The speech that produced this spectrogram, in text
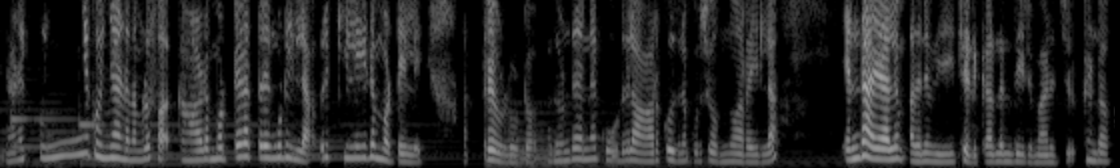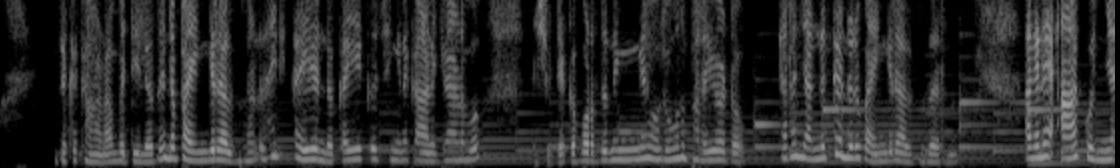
ഇതാണ് കുഞ്ഞു കുഞ്ഞാണ്. നമ്മൾ കാടമുട്ടയുടെ അത്രയും കൂടി ഇല്ല. ഒരു കിളിയുടെ മുട്ടയില്ലേ? അത്രേ ഉള്ളൂ കേട്ടോ അതുകൊണ്ട് തന്നെ കൂടുതൽ ആർക്കും ഇതിനെക്കുറിച്ച് ഒന്നും അറിയില്ല. എന്തായാലും അതിനെ വിരിയിച്ചെടുക്കാൻ തന്നെ തീരുമാനിച്ചു. കണ്ടോ? ഇതൊക്കെ കാണാൻ പറ്റിയില്ല. അത് എന്നെ ഭയങ്കര അത്ഭുതമാണ്. അതിന്റെ കൈ ഉണ്ടോ? കൈയൊക്കെ വെച്ച് ഇങ്ങനെ കാണിക്കണ കാണുമ്പോൾ ഐശുട്ടിയൊക്കെ പുറത്തുനിന്ന് ഇങ്ങനെ ഓരോന്ന് പറയൂ കേട്ടോ. കാരണം ഞങ്ങൾക്ക് തന്നെ ഒരു ഭയങ്കര അത്ഭുതമായിരുന്നു. അങ്ങനെ ആ കുഞ്ഞ്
